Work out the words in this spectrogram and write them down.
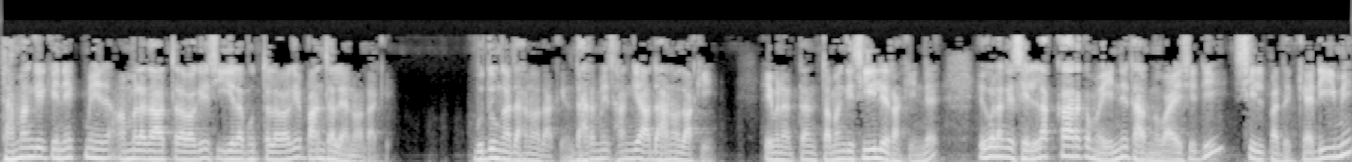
තමන්ගේ කෙනෙක් මේ අම්මලා තාත්තලා වගේ සීයලා මුත්තලා වගේ පන්සල් යනවා දකි. බුදුන් අදහනවා දකින්න. ධර්මයේ සංඝය අදහනවා දකින්න. එහෙම නැත්නම් තමන්ගේ සීලය රකින්න. ඒගොල්ලන්ගේ සෙල්ලක්කාරකම එන්නේ තරුණ වයසේදී සිල්පද කැඩීමේ,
